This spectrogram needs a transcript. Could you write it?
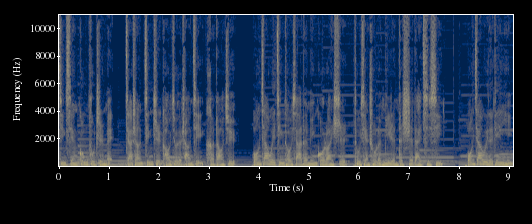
尽显功夫之美。加上精致考究的场景和道具，王家卫镜头下的民国乱世凸显出了迷人的时代气息。王家卫的电影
